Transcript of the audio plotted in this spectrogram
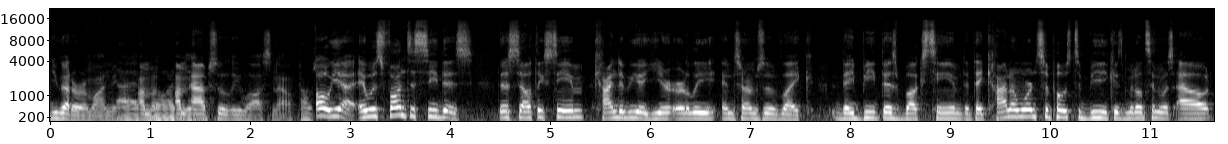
You got to remind me. I have I'm no I'm absolutely lost now. I'm Oh yeah, it was fun to see this this Celtics team kind of be a year early in terms of like they beat this Bucks team that they kind of weren't supposed to be because Middleton was out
